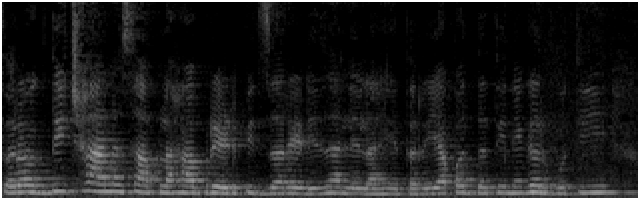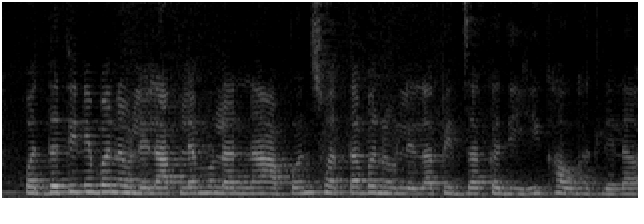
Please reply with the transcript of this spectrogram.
तर अगदी छान असा आपला हा ब्रेड पिझ्झा रेडी झालेला आहे. तर या पद्धतीने घरगुती पद्धतीने बनवलेला आपल्या मुलांना आपण स्वतः बनवलेला पिझ्झा कधीही खाऊ घातलेला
